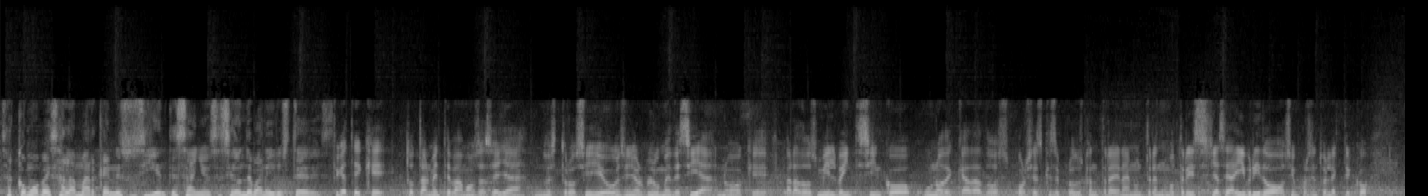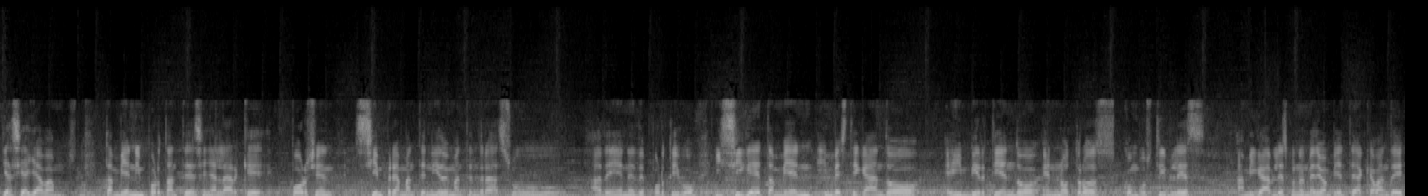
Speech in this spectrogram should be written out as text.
O sea, ¿cómo ves a la marca en esos siguientes años? ¿Hacia dónde van a ir ustedes? Fíjate que totalmente vamos hacia allá. Nuestro CEO, el señor Blume, decía ¿no? que para 2025 uno de cada dos Porsches que se produzcan traerán un tren motriz, ya sea híbrido o 100% eléctrico, y hacia allá vamos. También importante señalar que Porsche siempre ha mantenido y mantendrá su ADN deportivo y sigue también investigando e invirtiendo en otros combustibles amigables con el medio ambiente. Acaban de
